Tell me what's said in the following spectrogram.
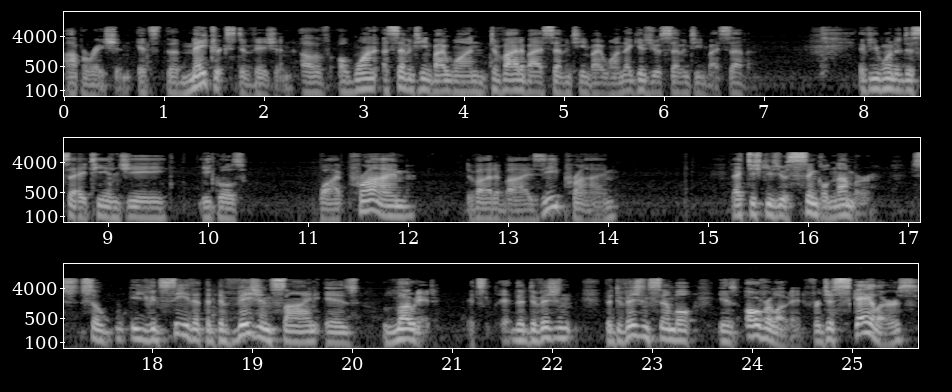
operation. It's the matrix division of a one a 17 by 1 divided by a 17 by 1. That gives you a 17 by 7. If you wanted to say T and G equals y prime divided by z prime, that just gives you a single number. So you can see that the division sign is loaded. It's the division the division symbol is overloaded. For just scalars,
